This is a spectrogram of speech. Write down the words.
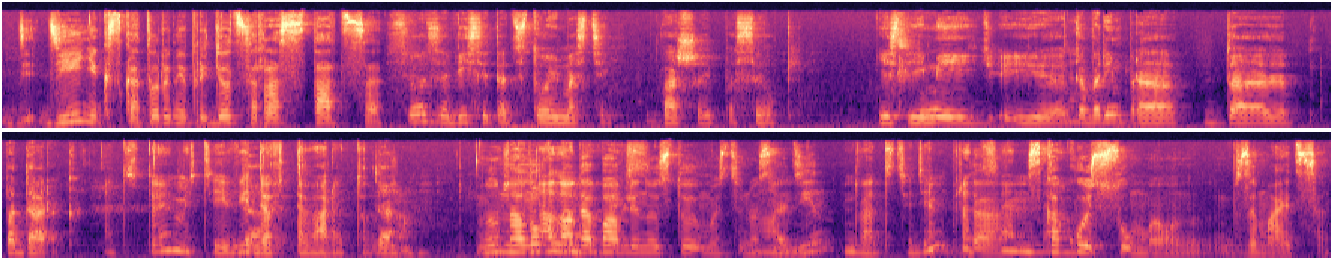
денег, с которыми придется расстаться. Все зависит от стоимости вашей посылки. Если мы и говорим про да, подарок. От стоимости и видов да. товара тоже. Да. Ну, налог на добавленную стоимость у нас один. 21%. Да. Да. С какой суммы он взимается?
